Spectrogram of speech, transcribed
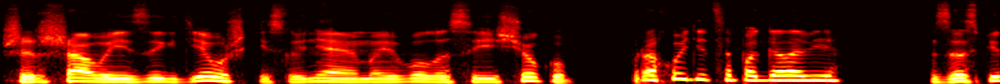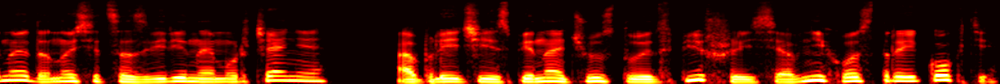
Шершавый язык девушки, слюняя мои волосы и щеку, проходится по голове. За спиной доносится звериное мурчание, а плечи и спина чувствуют впившиеся в них острые когти.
